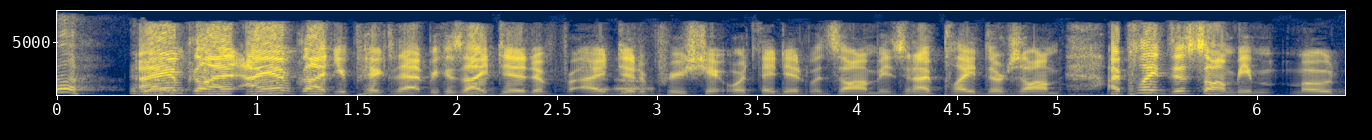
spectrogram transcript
I am glad. I am glad you picked that because I did. I did appreciate what they did with zombies, and I played their zombie. I played this zombie mode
